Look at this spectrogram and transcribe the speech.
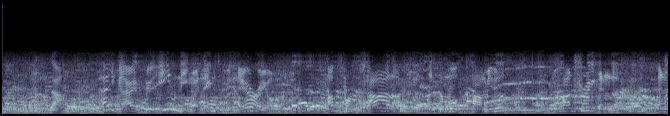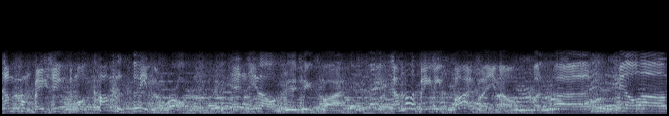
Now, Hey guys, good evening. My name's Venereal. I'm from China, like the most communist country in the, and I'm from Beijing, the most communist city in the world. And you know, Beijing spy. I'm not a Beijing spy, but you know, but uh, you know, um,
